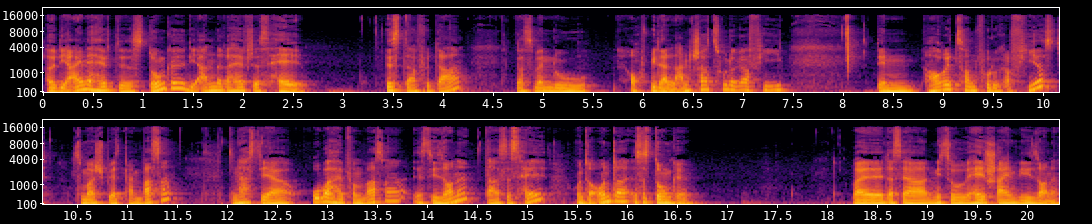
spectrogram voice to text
also die eine Hälfte ist dunkel, die andere Hälfte ist hell. Ist dafür da, dass wenn du auch wieder Landschaftsfotografie den Horizont fotografierst, zum Beispiel jetzt beim Wasser, dann hast du ja oberhalb vom Wasser ist die Sonne, da ist es hell und darunter ist es dunkel weil das ja nicht so hell scheint wie die Sonne.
